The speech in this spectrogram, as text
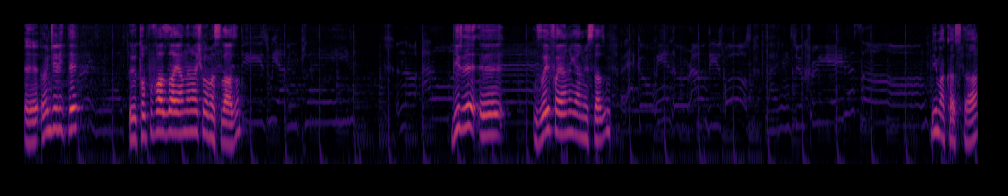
E, öncelikle e, topu fazla ayağından açmaması lazım. Bir de e, zayıf ayağına gelmesi lazım. Bir makas daha.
